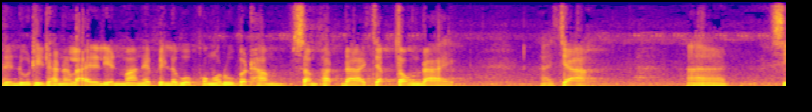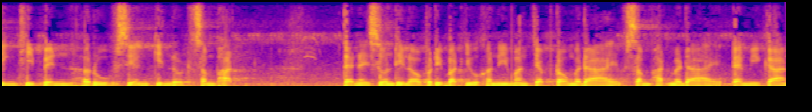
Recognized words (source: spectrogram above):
เรียนรู้ที่ท่านทั้งหลายได้เรียนมาเนี่ยเป็นระบบของรูปธรรม สัมผัสได้จับต้องได้จากสิ่งที่เป็นรูปเสียงกลิ่นรสสัมผัส แต่ในส่วนที่เราปฏิบัติอยู่ครั้นี้มันจับต้องไม่ได้ สัมผัสไม่ได้ แต่มีการ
